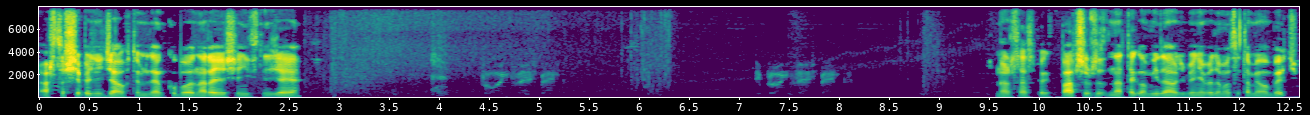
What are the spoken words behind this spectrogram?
aż coś się będzie działo w tym demku, bo na razie się nic nie dzieje. Nasz aspekt patrzy przez na tego mida, choćby nie wiadomo co to miało być.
